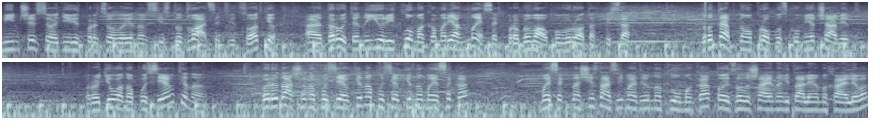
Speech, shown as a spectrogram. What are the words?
Мінчев сьогодні відпрацьовує на всі 120%. Е, Даруйте, не Юрій Тлумак, а Мар'ян Мисик пробивав по воротах після дотепного пропуску м'яча від Родіона Посєвкіна. Передача на Посєвкіна, Посєвкін на Мисика. Мисик на 16 метрів на Тлумака. Той залишає на Віталія Михайлєва.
